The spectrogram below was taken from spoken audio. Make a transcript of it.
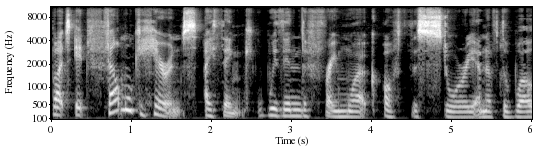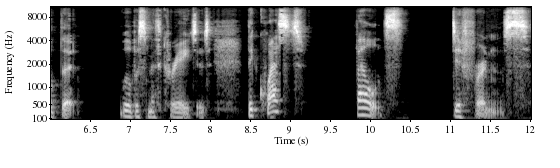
but it felt more coherent, I think, within the framework of the story and of the world that Wilbur Smith created. The quest felt different.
